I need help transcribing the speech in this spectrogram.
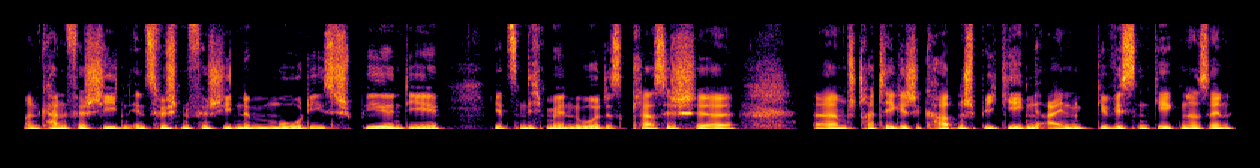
Man kann verschieden, inzwischen verschiedene Modis spielen, die jetzt nicht mehr nur das klassische ähm, strategische Kartenspiel gegen einen gewissen Gegner sind,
